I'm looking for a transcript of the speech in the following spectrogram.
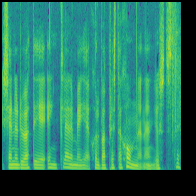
känner du att det är enklare med själva prestationen än just stress?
